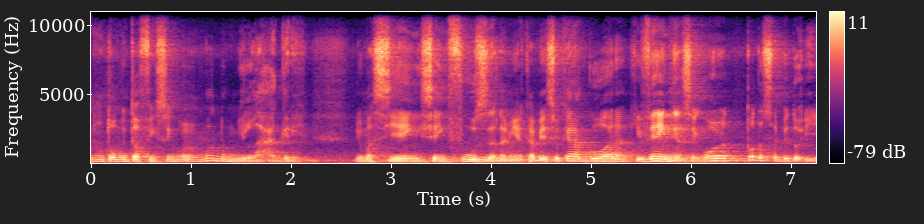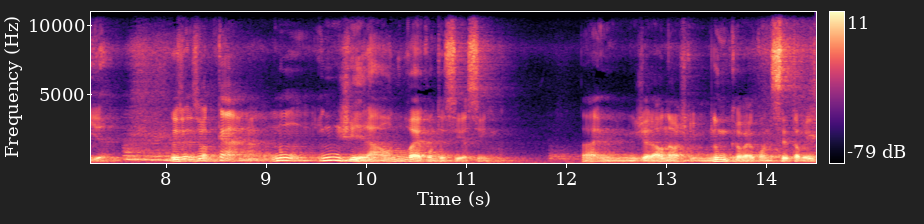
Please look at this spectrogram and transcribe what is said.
não estou muito afim, Senhor, manda um milagre de uma ciência infusa na minha cabeça. Eu quero agora que venha, Senhor, toda a sabedoria. Fala, cara, não, em geral, não vai acontecer assim. Tá? Em geral, não, acho que nunca vai acontecer. Talvez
